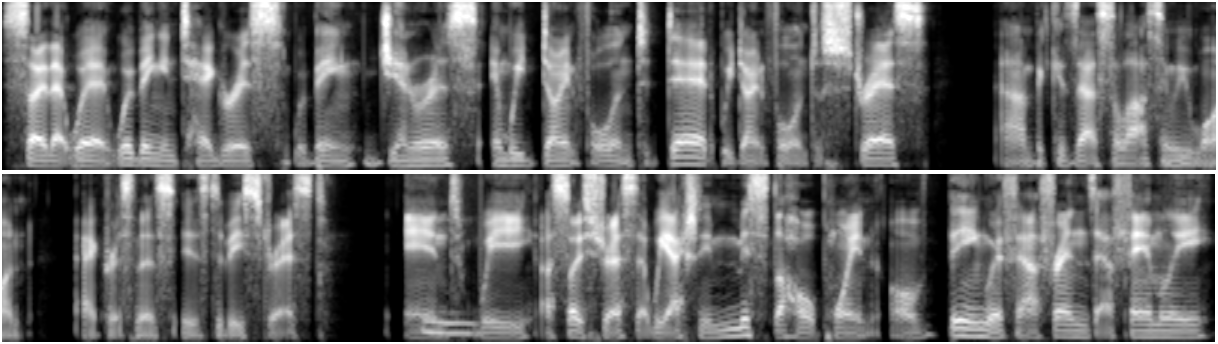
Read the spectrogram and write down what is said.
so that we're we're being integrous, we're being generous, and we don't fall into debt, we don't fall into stress, um, because that's the last thing we want at Christmas is to be stressed. And Mm. we are so stressed that we actually miss the whole point of being with our friends, our family,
